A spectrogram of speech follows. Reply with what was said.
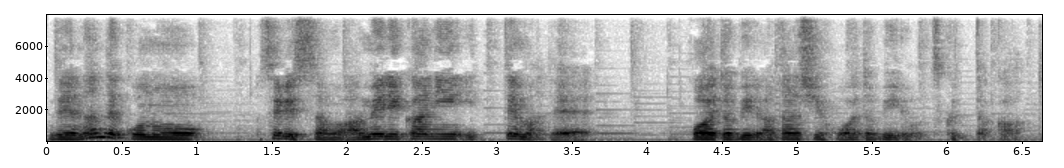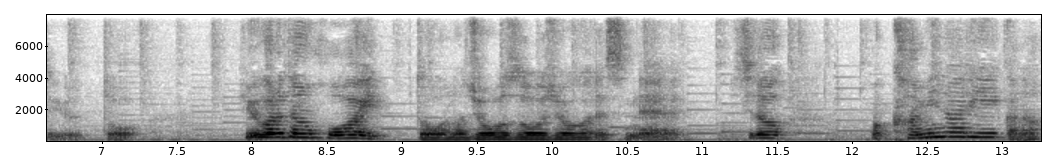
でなんでこのセリスさんはアメリカに行ってまでホワイトビール新しいホワイトビールを作ったかというとヒューガルデンホワイトの醸造所がですね一度まあ、雷かな？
